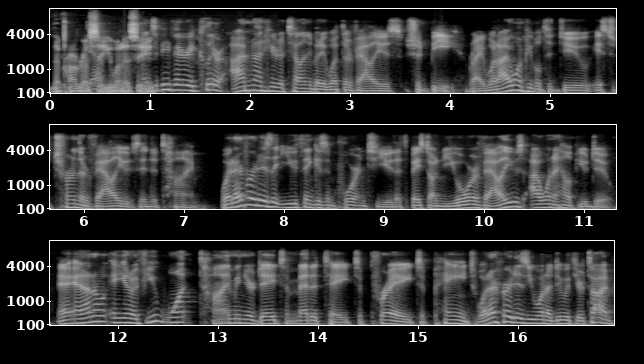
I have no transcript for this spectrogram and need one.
the progress Yeah. that you want to see. And to be very clear, I'm not here to tell anybody what their values should be, right? What I want people to do is to turn their values into time. Whatever it is that you think is important to you that's based on your values, I want to help you do. And, and I don't, you know, if you want time in your day to meditate, to pray, to paint, whatever it is you want to do with your time,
